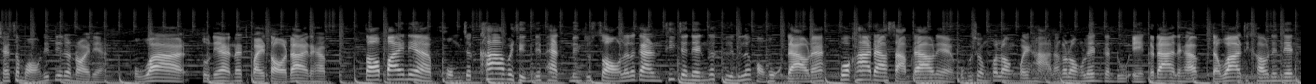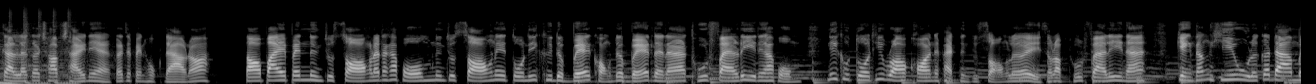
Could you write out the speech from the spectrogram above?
ใช้สมองนิดๆหน่อยๆเนี่ยผมว่าตัวเนี้ยน่าจะไปต่อได้นะครับ ต่อไปเนี่ยผมจะข้าไปถึงในแพท 1.2 แล้วละกันที่จะเน้นก็คือในเรื่องของ 6 ดาวนะ พวก 5 ดาว 3 ดาวเนี่ยคุณผู้ชมก็ลองไปหาแล้วก็ลองเล่นกันดูเองก็ได้เลยครับ แต่ว่าที่เขาเน้นๆกันแล้วก็ชอบใช้เนี่ยก็จะเป็น 6 ดาวเนาะต่อไปเป็น 1.2 แล้วนะครับผม 1.2เนี่ยตัวนี้คือ The Base ของ The Base เลยนะ Tooth Fairy นะครับผม นี่คือตัวที่รอคอยในแพท 1.2 เลยสำหรับ Tooth Fairy นะ เก่งทั้งฮิลแล้วก็ดาเม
